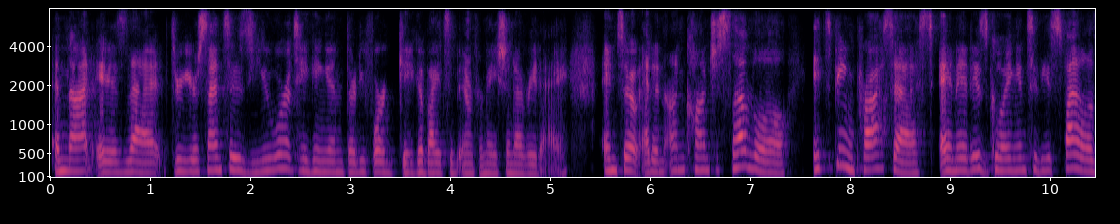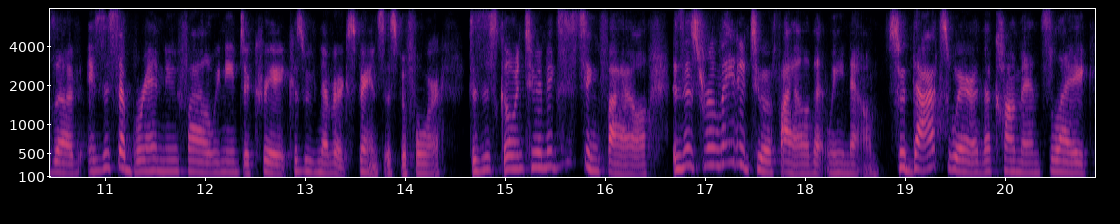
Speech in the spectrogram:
And that is that through your senses, you are taking in 34 gigabytes of information every day. And so at an unconscious level, it's being processed and it is going into these files of is this a brand new file we need to create? Because we've never experienced this before. Does this go into an existing file? Is this related to a file that we know? So that's where the comments like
